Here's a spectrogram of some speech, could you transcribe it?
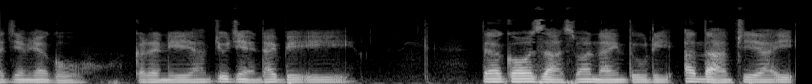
အကျင့်မြတ်ကိုကရဏီယံပြုကျင့်တိုက်ပေ၏ တကောဇစွမ်းနိုင်သူလီအတ္တဖြစ်ရ၏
